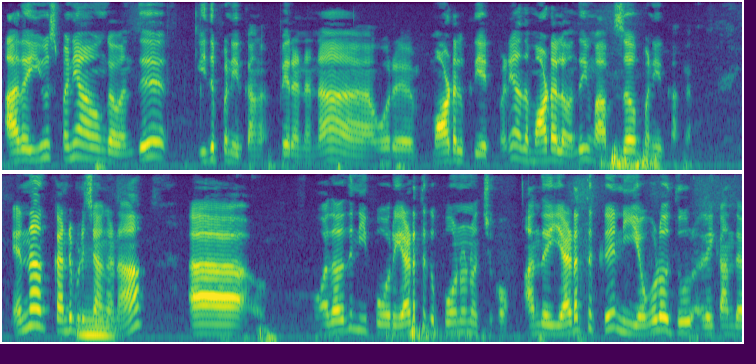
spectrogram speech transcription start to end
அதை யூஸ் பண்ணி அவங்க வந்து இது பண்ணியிருக்காங்க பேர் என்னன்னா ஒரு மாடல் கிரியேட் பண்ணி அந்த மாடலை வந்து இவங்க அப்சர்வ் பண்ணியிருக்காங்க என்ன கண்டுபிடிச்சாங்கன்னா அதாவது நீ இப்போ ஒரு இடத்துக்கு போகணும்னு வச்சுக்கோ. அந்த இடத்துக்கு நீ எவ்வளோ தூரம் லைக் அந்த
